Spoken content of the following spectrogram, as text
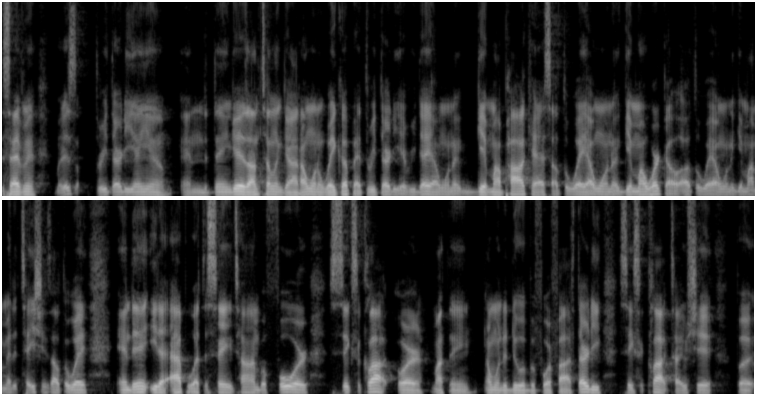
seven, but it's 3:30 a.m. And the thing is, I'm telling God, I want to wake up at 3:30 every day. I want to get my podcast out the way. I want to get my workout out the way. I want to get my meditations out the way, and then eat an apple at the same time before six o'clock. Or my thing, I want to do it before 5:30, six o'clock type shit. But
